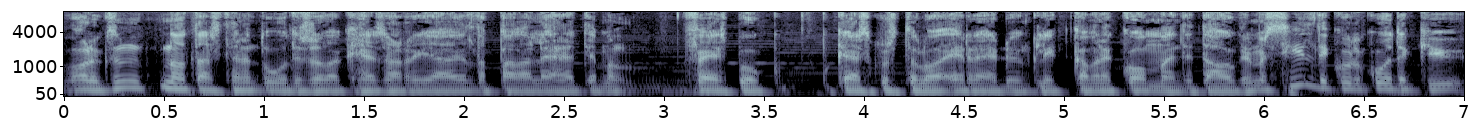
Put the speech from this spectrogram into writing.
oliko se nyt, no tästä nyt uutisoida Hesari ja iltapäivälehdet ja mä Facebook-keskustelua erehdyin klikkaamaan ne kommentit auki. Mä silti kyllä kuitenkin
